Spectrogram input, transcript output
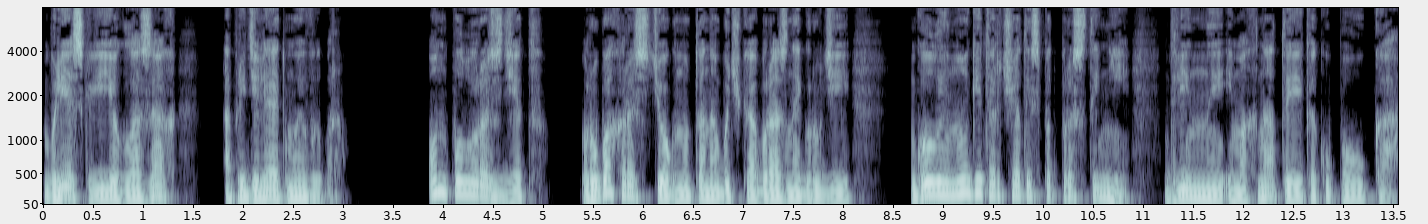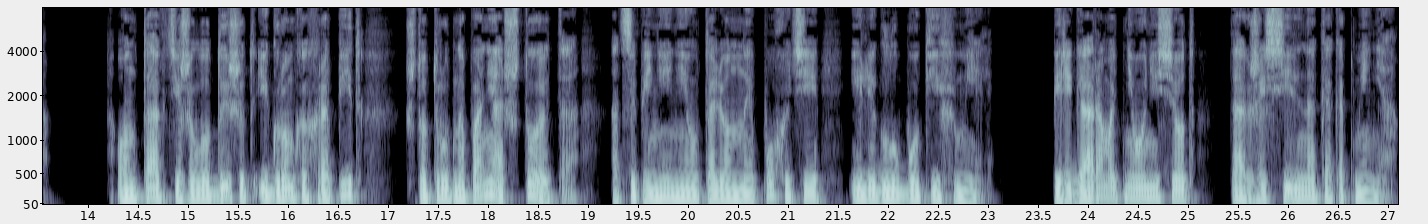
Блеск в ее глазах определяет мой выбор. Он полураздет, рубаха расстегнута на бочкообразной груди, Голые ноги торчат из-под простыни, длинные и мохнатые, как у паука. Он так тяжело дышит и громко храпит, что трудно понять, что это — оцепенение утоленной похоти или глубокий хмель. Перегаром от него несет так же сильно, как от меня.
